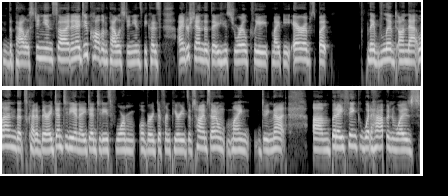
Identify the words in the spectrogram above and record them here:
the Palestinian side and I do call them Palestinians because I understand that they historically might be Arabs but they've lived on that land that's kind of their identity and identities form over different periods of time so i don't mind doing that. Um, but i think what happened was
